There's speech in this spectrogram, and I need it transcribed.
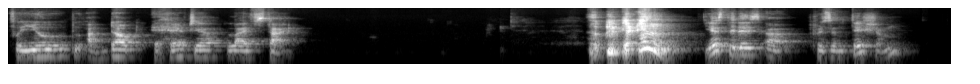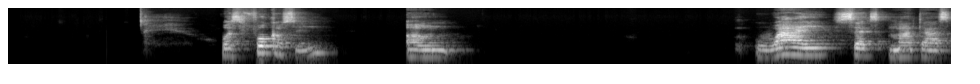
for you to adopt a healthier lifestyle. Yesterday's uh, presentation was focusing on why sex matters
